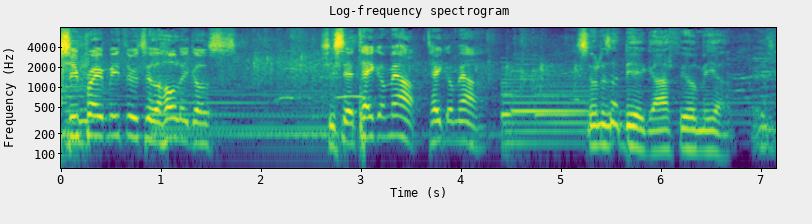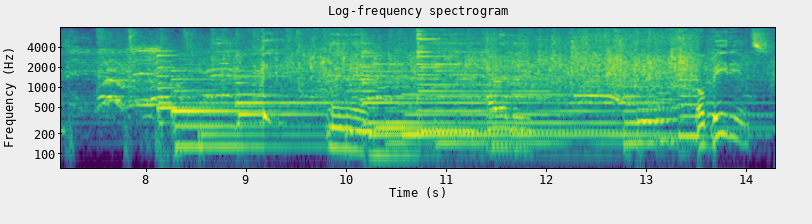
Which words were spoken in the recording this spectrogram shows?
She prayed me through to the Holy Ghost. She said, Take them out, take them out. As soon as I did, God filled me up. Hallelujah. Obedience.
